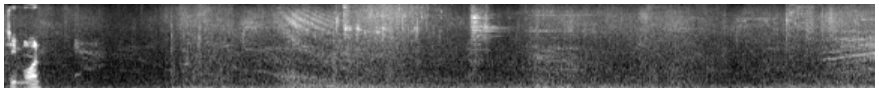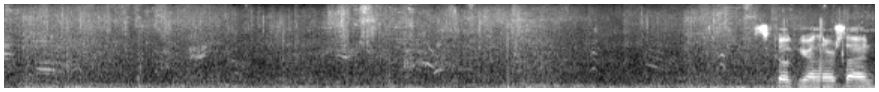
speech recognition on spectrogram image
Team one. Skull gear on other side.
